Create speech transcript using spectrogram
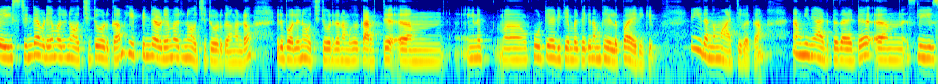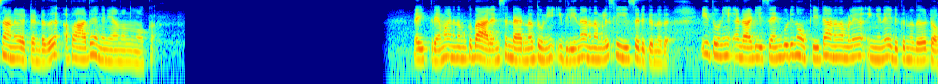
വേസ്റ്റിന്റെ അവിടെയും ഒരു നോച്ചിട്ട് കൊടുക്കാം. ഹിപ്പിന്റെ അവിടെയും ഒരു നോച്ചിട്ട് കൊടുക്കാം കണ്ടോ? ഇതുപോലെ നോച്ചിട്ട് കൊടുത്താൽ നമുക്ക് കറക്റ്റ് ഇങ്ങനെ കൂട്ടി അടിക്കുമ്പോഴത്തേക്ക് നമുക്ക് എളുപ്പമായിരിക്കും. ഇനി ഇതങ്ങ് മാറ്റി വെക്കാം. നമുക്കിനി അടുത്തതായിട്ട് സ്ലീവ്സാണ് വെട്ടേണ്ടത്. അപ്പോൾ അത് എങ്ങനെയാണെന്നൊന്ന് നോക്കാം. ഇത്രയുമാണ് നമുക്ക് ബാലൻസ് ഉണ്ടായിരുന്ന തുണി. ഇതിൽ നിന്നാണ് നമ്മൾ സ്ലീവ്സ് എടുക്കുന്നത്. ഈ തുണി എന്താ ഡിസൈൻ കൂടി നോക്കിയിട്ടാണ് നമ്മൾ ഇങ്ങനെ എടുക്കുന്നത് കേട്ടോ.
